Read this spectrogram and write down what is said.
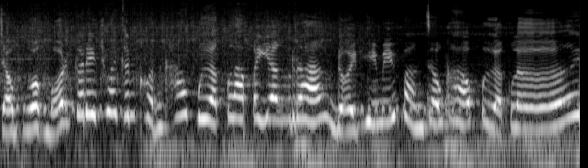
เจ้าพวกมดก็ได้ช่วยกันขนข้าวเปลือกกลับไปยังรัง โดยที่ไม่ฟังเจ้าข้าวเปลือกเลย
